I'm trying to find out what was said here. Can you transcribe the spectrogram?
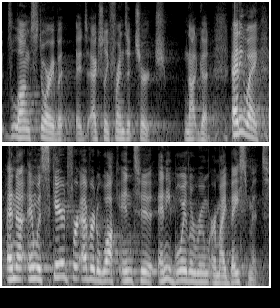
it's a long story, but it's actually friends at church not good. Anyway, and, uh, and was scared forever to walk into any boiler room or my basement.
